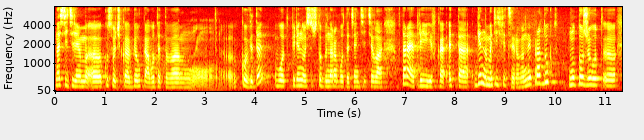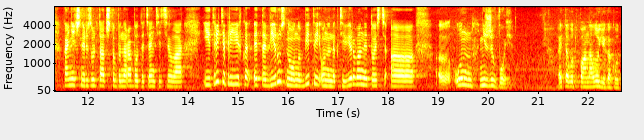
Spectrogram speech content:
носителем э, кусочка белка вот этого ковида, вот, переносит, чтобы наработать антитела. Вторая прививка – это генно-модифицированный продукт, ну, тоже вот э, конечный результат, чтобы наработать антитела. И третья прививка – это вирус, но он убитый, он инактивированный, то есть э, э, он не живой. А это вот по аналогии, как вот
